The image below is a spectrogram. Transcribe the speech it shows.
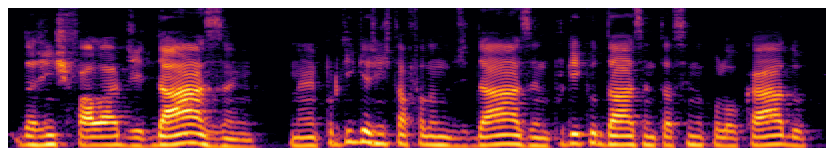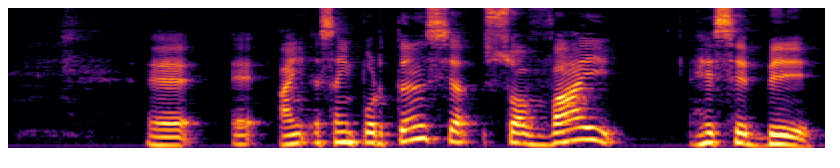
da gente falar de Dasein, né? por que, que a gente está falando de Dasein, por que, que o Dasein está sendo colocado, é, é, a, essa importância só vai receber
